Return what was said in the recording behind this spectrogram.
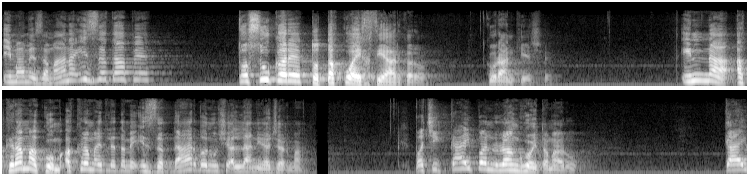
ઇમામે જમાના ઇજ્જત આપે. તો શું કરે? તો તકવા ઇખ્તિયાર કરો. કુરાન કહે છે. ઇન્ના અક્રમકુમ અક્રમ એટલે તમે ઇજ્જતદાર બનવું છે અલ્લાહની નજરમાં. પછી કાંઈ પણ રંગ હોય તમારું, કાંઈ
